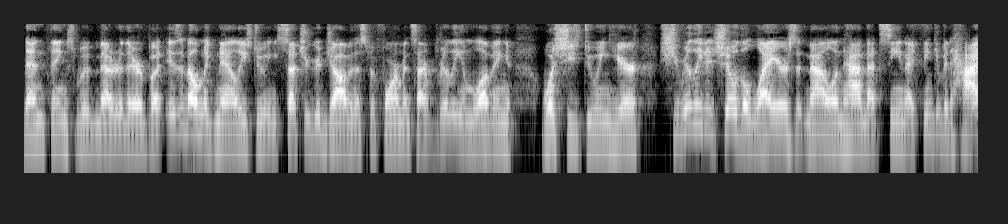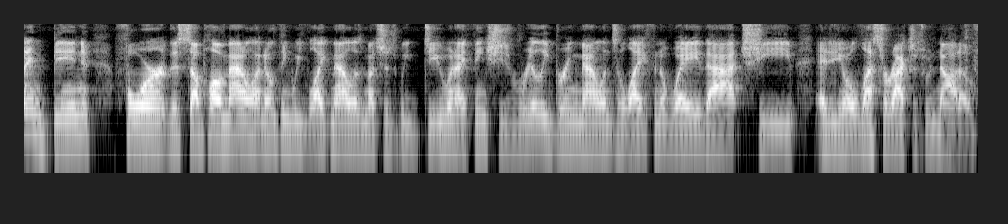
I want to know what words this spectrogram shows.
then things would be better there. But Isabelle McNally's doing such a good job in this performance. I really am loving what she's doing here. She really did show the layers that Madeline had in that scene. I think if it hadn't been for this subplot of Madeline, I don't think we'd like Madeline as much as we do, and I think she's really bringing Madeline to life in a way that she, and you know, lesser actress would not have.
